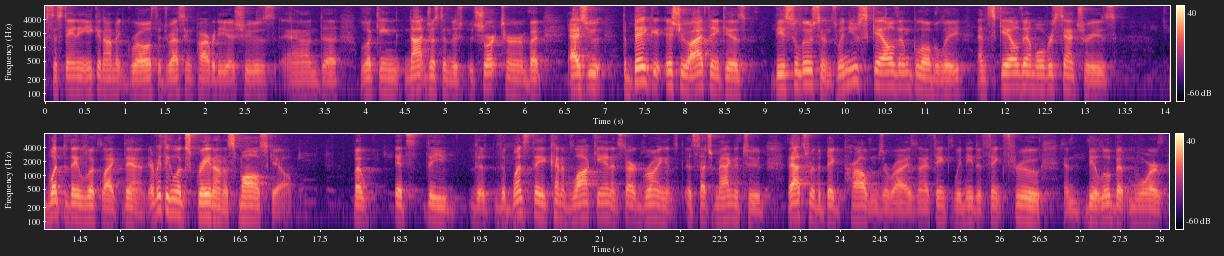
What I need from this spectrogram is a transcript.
sustaining economic growth, addressing poverty issues, and uh, looking not just in the short term, but as you, the big issue I think is these solutions. When you scale them globally and scale them over centuries, what do they look like then? Everything looks great on a small scale, but it's the, the, the once they kind of lock in and start growing at, at such magnitude, that's where the big problems arise. And I think we need to think through and be a little bit more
